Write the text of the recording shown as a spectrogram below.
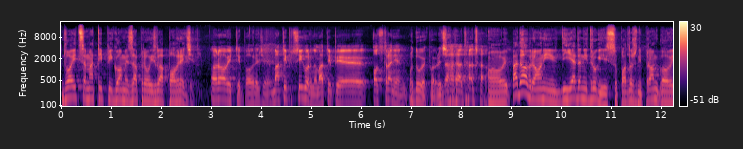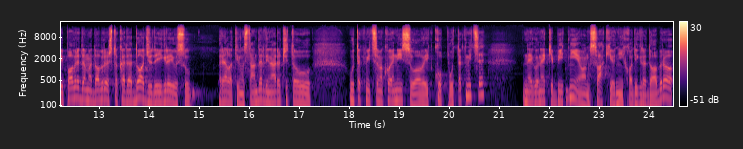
dvojica Matip i Gomez zapravo izgleda povređeni. Roviti povređen. Matip sigurno, Matip je odstranjen. Od uvek povređen. Da, da, da, da. Ovaj, pa dobro, oni i jedan i drugi su podložni prom, ovaj, povredama. Dobro je što kada dođu da igraju su relativno standardi, naročito u utakmicama koje nisu ovaj kup utakmice, nego neke bitnije, ono, svaki od njih odigra dobro,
